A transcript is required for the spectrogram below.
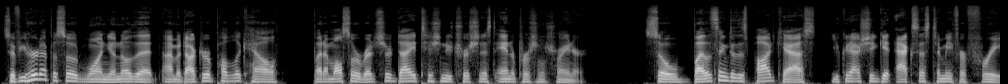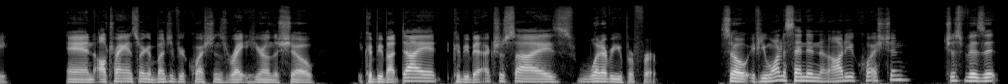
So if you heard episode one, you'll know that I'm a doctor of public health but I'm also a registered dietitian, nutritionist, and a personal trainer. So by listening to this podcast, you can actually get access to me for free. And I'll try answering a bunch of your questions right here on the show. It could be about diet, it could be about exercise, whatever you prefer. So if you want to send in an audio question, just visit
